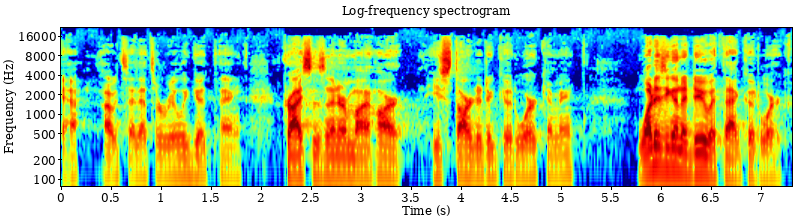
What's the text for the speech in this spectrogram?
Yeah, I would say that's a really good thing. Christ has entered my heart. He started a good work in me. What is he going to do with that good work?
